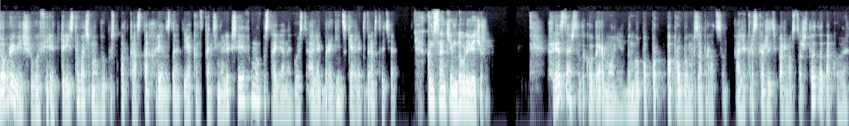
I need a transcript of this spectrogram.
Добрый вечер, в эфире 308 выпуск подкаста «Хрен знает». Я Константин Алексеев и мой постоянный гость Олег Брагинский. Олег, здравствуйте. Константин, добрый вечер. Хрен знает, что такое гармония, но мы поп- попробуем разобраться. Олег, расскажите, пожалуйста, что это такое?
